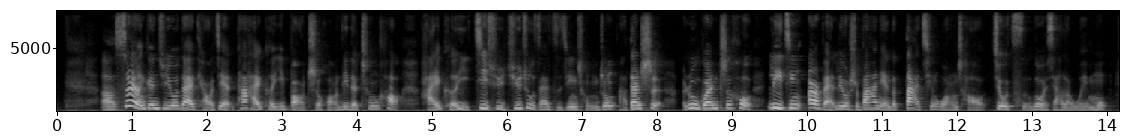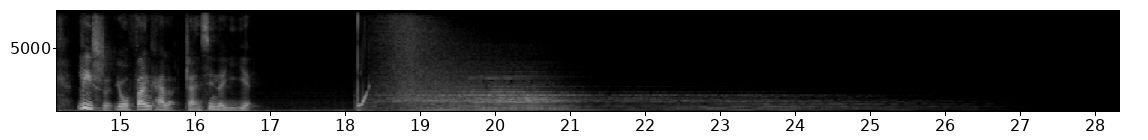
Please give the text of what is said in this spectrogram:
啊，虽然根据优待条件，他还可以保持皇帝的称号，还可以继续居住在紫禁城中啊，但是入关之后，历经二百六十八年的大清王朝就此落下了帷幕，历史又翻开了崭新的一页。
